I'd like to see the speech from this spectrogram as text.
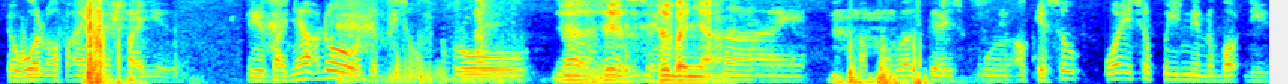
The World of Ice and Fire. Eh banyak tu. The Fist of Crow. ya saya, The saya Seven banyak. Knight, apa bagai semua. Okay, so what is your opinion about dia?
